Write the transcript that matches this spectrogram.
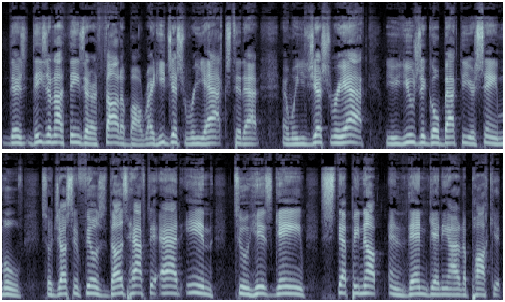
there's these are not things that are thought about, right? He just reacts to that, and when you just react, you usually go back to your same move. So Justin Fields does have to add in to his game, stepping up and then getting out of the pocket.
